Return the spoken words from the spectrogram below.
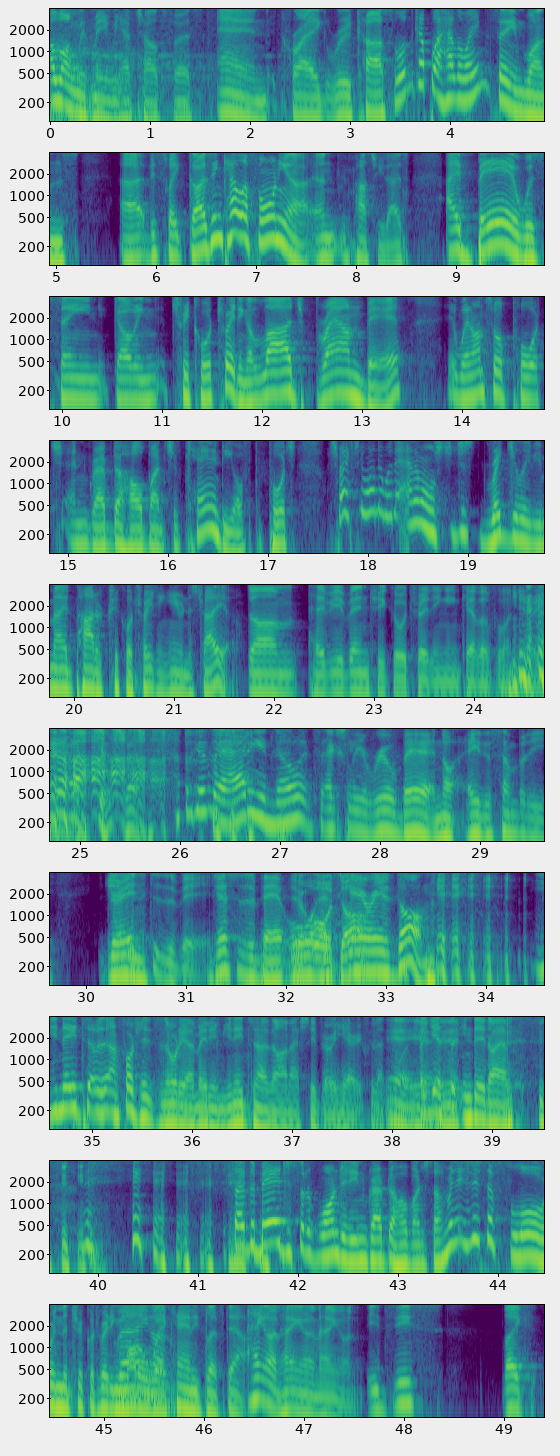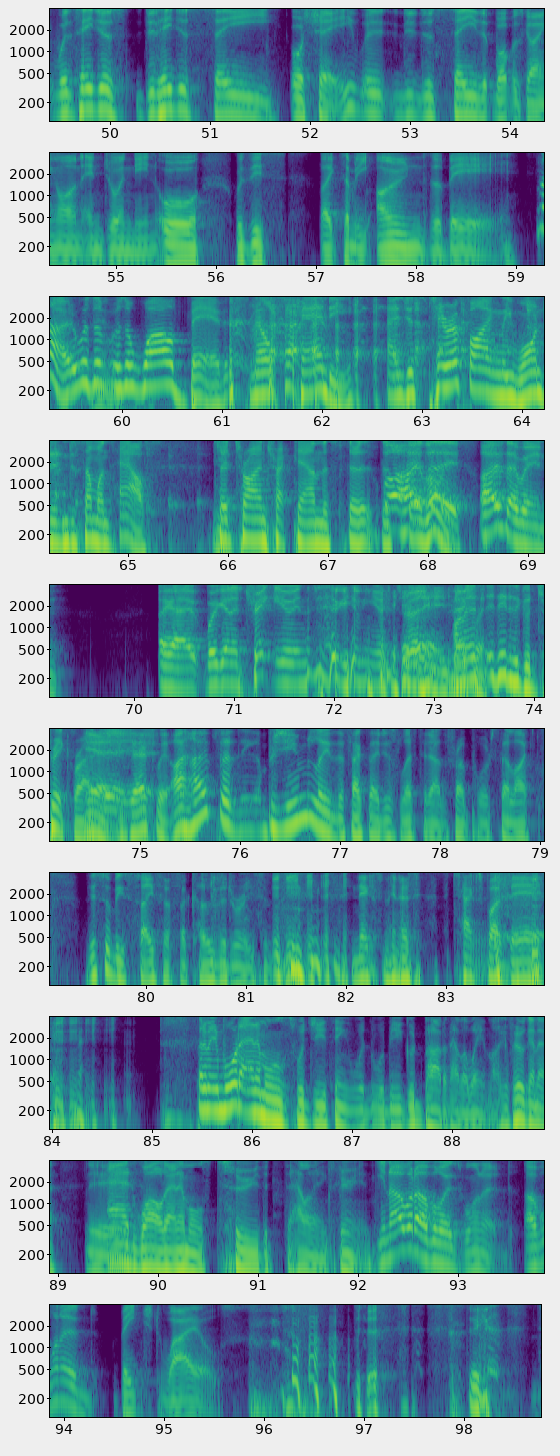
Along with me, we have Charles Firth and Craig Reucassel and a couple of Halloween themed ones uh, this week. Guys, in California, and in the past few days, a bear was seen going trick or treating, a large brown bear. It went onto a porch and grabbed a whole bunch of candy off the porch, which makes me wonder whether animals should just regularly be made part of trick or treating here in Australia. Dom, have you been trick or treating in California? I was going to say, how do you know it's actually a real bear and not either somebody Dressed in- as a bear. dressed as a bear or, Yeah, or as Dom. hairy as Dom? You need to, unfortunately, it's an audio medium. You need to know that I'm actually very hairy for that to Yeah, work. But yeah, yes, yeah. indeed, I am. so the bear just sort of wandered in, grabbed a whole bunch of stuff. I mean, is this a flaw in the trick or treating But model hang where on. candy's left out? hang on, hang on, hang on. Is this like was he just did he just see or she uh, did you just see that what was going on and joined in, or was this like somebody owned the bear? No, it was a it was a wild bear that smelled candy and just terrifyingly wandered into someone's house to try and track down the the, the Well, I spare hope, they, lollies. I hope they went. Okay, we're going to trick you instead of giving you a treat. exactly. I mean, it's, it is a good trick, right? Yeah, exactly. I hope that the, presumably the fact they just left it out the front porch, they're like, this will be safer for COVID reasons. Next minute, attacked by bear. But I mean, what animals would you think would, would be a good part of Halloween? Like if we were going to Yes. add wild animals to the, the Halloween experience. You know what I've always wanted? I've wanted beached whales to, to,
